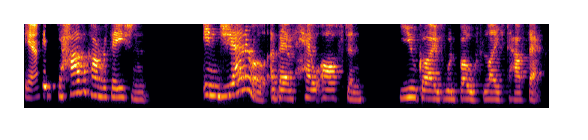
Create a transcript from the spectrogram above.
yeah, is to have a conversation in general about how often you guys would both like to have sex.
